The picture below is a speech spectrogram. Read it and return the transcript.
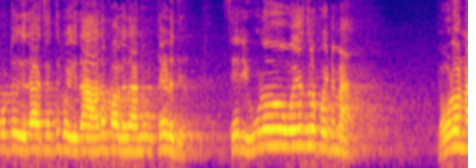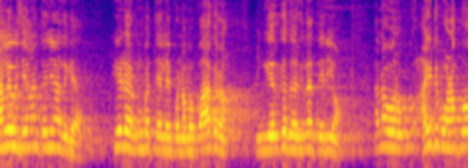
புட்டு இருக்குதா செத்து போய்க்குதா அதை பார்க்குதான்னு தேடுது. சரி இவ்வளோ உயரத்தில் போயிட்டுமே. எவ்வளோ நல்ல விஷயம்லாம் தெரியும் அதுக்கு. கீழே இருக்கும்போது தெரியல இப்போ நம்ம பார்க்குறோம். இங்கே இருக்கிறது வரைக்கும் தான் தெரியும். ஆனால் ஒரு ஹைட்டு போனப்போ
